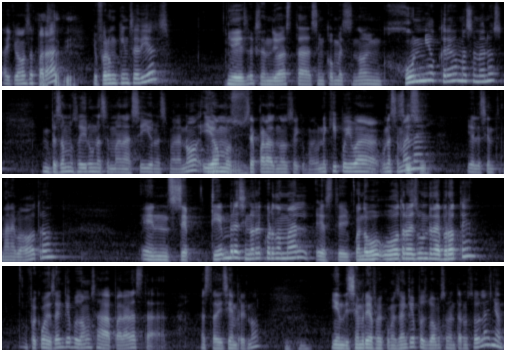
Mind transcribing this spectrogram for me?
Aquí vamos a parar. Y fueron 15 días. Y ahí se extendió hasta 5 meses, ¿no? En junio, creo, más o menos. Empezamos a ir una semana sí y una semana no. Y íbamos Ok. separados, no sé, como un equipo iba una semana sí. y el siguiente semana iba otro. En septiembre, si no recuerdo mal, este, cuando hubo, otra vez un rebrote, fue como decían que pues vamos a parar hasta, hasta diciembre, ¿no? Y en diciembre ya fue como decían que pues vamos a aventarnos todo el año.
